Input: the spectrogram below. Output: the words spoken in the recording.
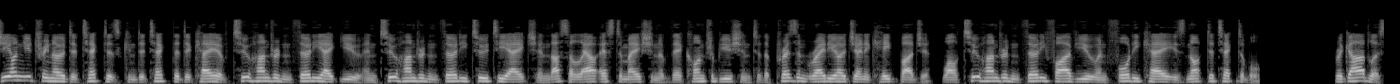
Geoneutrino detectors can detect the decay of 238U and 232Th and thus allow estimation of their contribution to the present radiogenic heat budget, while 235U and 40K is not detectable. Regardless,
